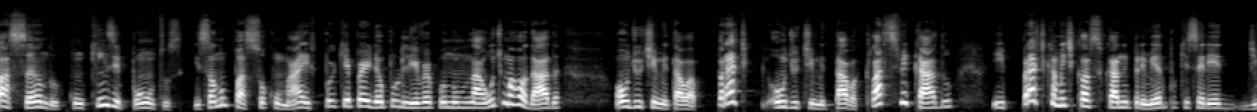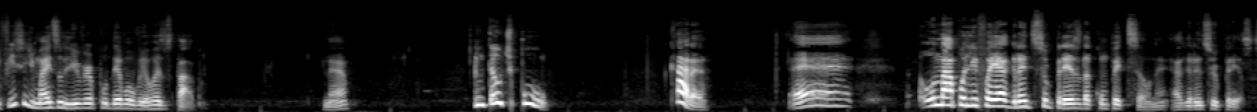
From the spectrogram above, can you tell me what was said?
passando com 15 pontos e só não passou com mais porque perdeu para o Liverpool na última rodada, onde o time estava onde o time estava classificado e praticamente classificado em primeiro, porque seria difícil demais o Liverpool devolver o resultado, né? Então, tipo, cara, é o Napoli foi a grande surpresa da competição, né? A grande surpresa.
